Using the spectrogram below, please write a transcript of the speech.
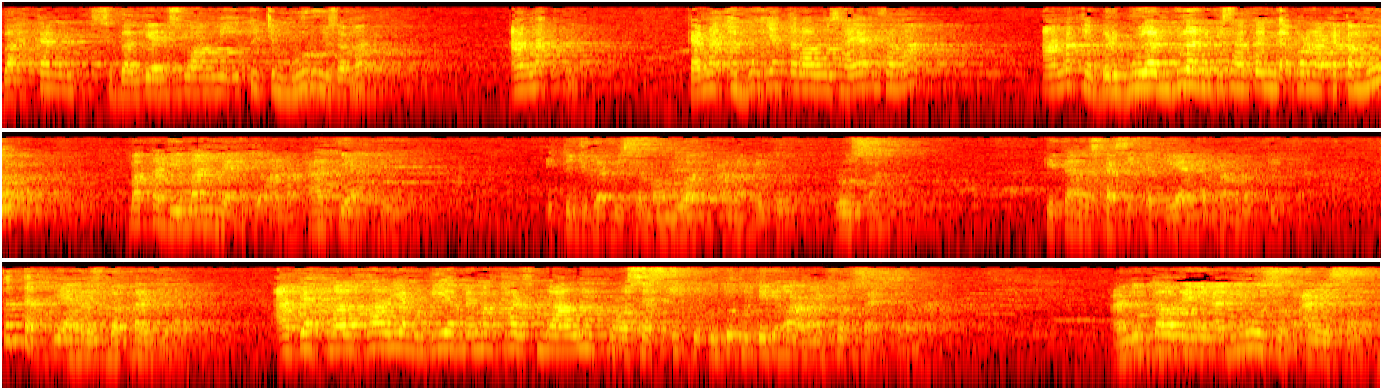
Bahkan sebagian suami itu cemburu sama anaknya. Karena ibunya terlalu sayang sama anaknya. Berbulan-bulan di pesantren nggak pernah ketemu. Maka dimanja itu anak hati-hati itu juga bisa membuat anak itu rusak. Kita harus kasih kegiatan anak kita. Tetap dia harus bekerja. Ada hal-hal yang dia memang harus melalui proses itu untuk menjadi orang yang sukses. Anda tahu dengan Nabi Yusuf alaihissalam.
